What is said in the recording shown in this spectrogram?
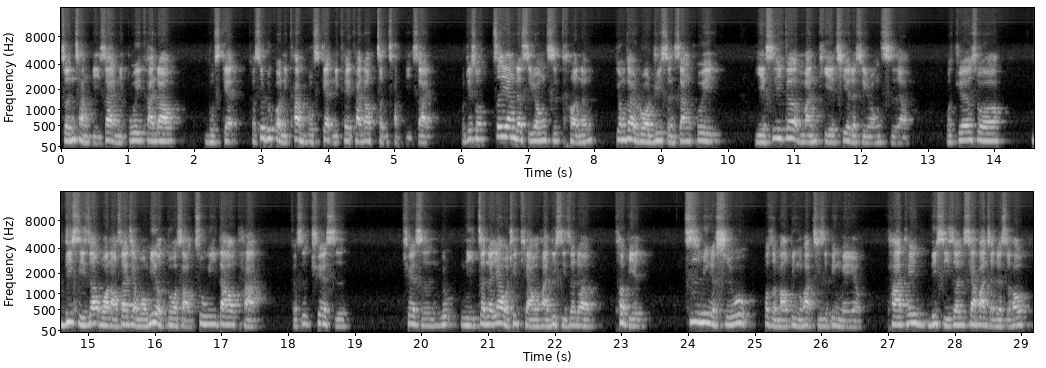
整场比赛，你不会看到 Busquets，可是如果你看 Busquets，你可以看到整场比赛。我就说这样的形容词可能用在 Rodri 身上会也是一个蛮贴切的形容词啊。我觉得说 This is 我老实来讲，我没有多少注意到他，可是确实确实，如你真的要我去挑他 This is 的特别致命的失误。或者毛病的话，其实并没有。他推 this season 下半程的时候，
